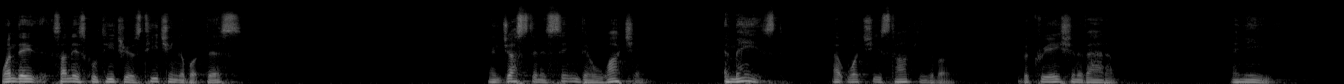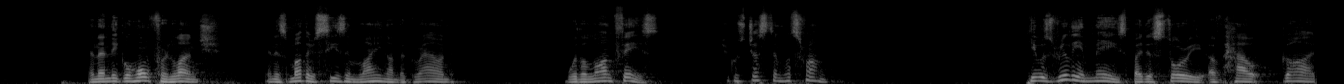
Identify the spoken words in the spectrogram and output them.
One day, Sunday school teacher is teaching about this. And Justin is sitting there watching, amazed at what she's talking about the creation of Adam and Eve. And then they go home for lunch, and his mother sees him lying on the ground with a long face. She goes, Justin, what's wrong? He was really amazed by the story of how God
